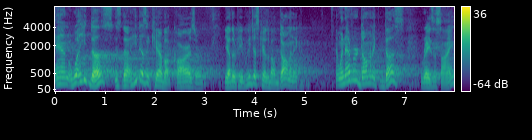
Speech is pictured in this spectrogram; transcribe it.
And what he does is that he doesn't care about cars or the other people, he just cares about Dominic. And whenever Dominic does raise a sign,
